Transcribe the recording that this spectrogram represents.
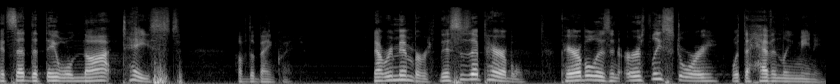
it said that they will not taste of the banquet. Now remember, this is a parable. Parable is an earthly story with a heavenly meaning,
